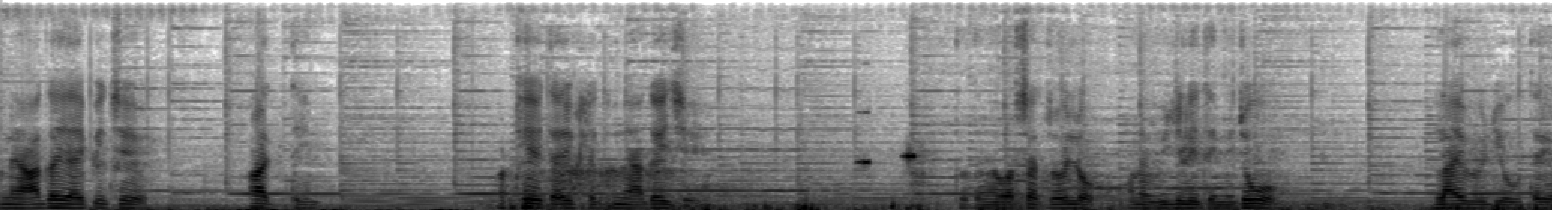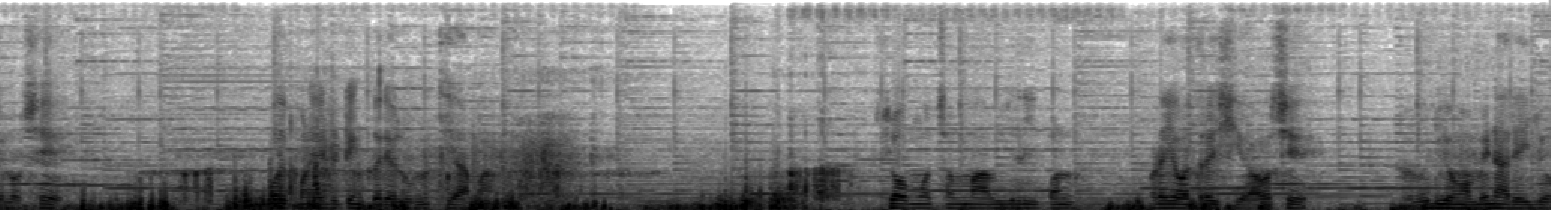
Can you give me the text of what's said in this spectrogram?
અને આગાહી આપી છે આજથી અઠ્યાવીસ તારીખ લગીને આગાહી છે. તો તમે વરસાદ જોઈ લો અને વીજળી તમે જુઓ. લાઈવ વીડિયો ઉતારેલો છે. કોઈ પણ એડિટિંગ કરેલું નથી આમાં. સ્લો મોસમમાં વીજળી પણ પડે એવા દ્રશ્ય આવશે વિડીયોમાં બના રહેજો.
